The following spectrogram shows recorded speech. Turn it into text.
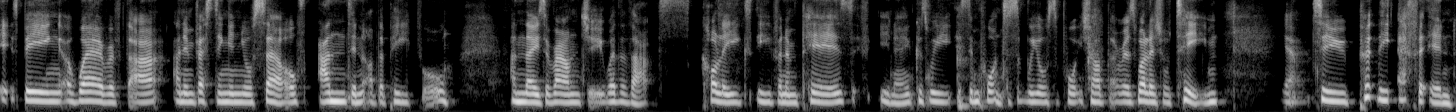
it's being aware of that and investing in yourself and in other people and those around you, whether that's colleagues, even and peers, you know, because we it's important to we all support each other as well as your team. Yeah. To put the effort in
